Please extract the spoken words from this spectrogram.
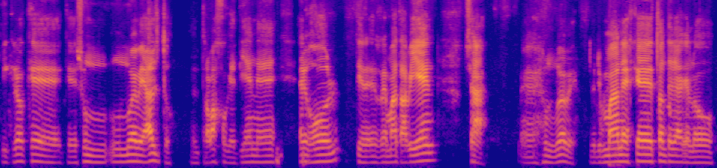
y creo que, que es un, un 9 alto. El trabajo que tiene, el gol, tiene, remata bien. O sea, es un 9. Griezmann es que es tontería que lo.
